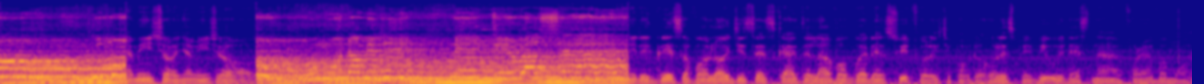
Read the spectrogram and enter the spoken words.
Yamin sure, Yamin sure. May the grace of our Lord Jesus Christ, the love of God, and sweet fellowship of the Holy Spirit be with us now and forevermore.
